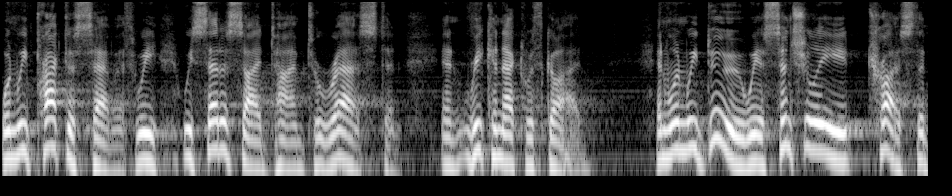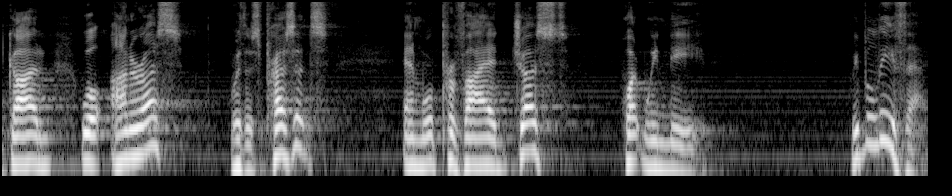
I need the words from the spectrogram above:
when we practice Sabbath, we, we set aside time to rest and, and reconnect with God. And when we do, we essentially trust that God will honor us with his presence and will provide just what we need. We believe that.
